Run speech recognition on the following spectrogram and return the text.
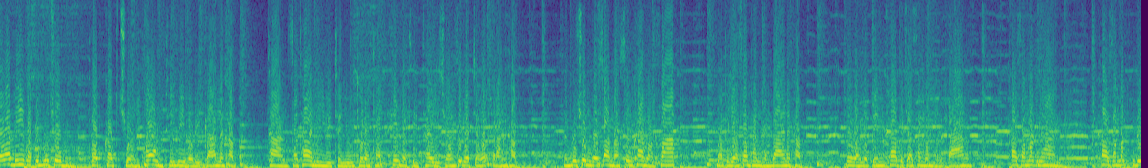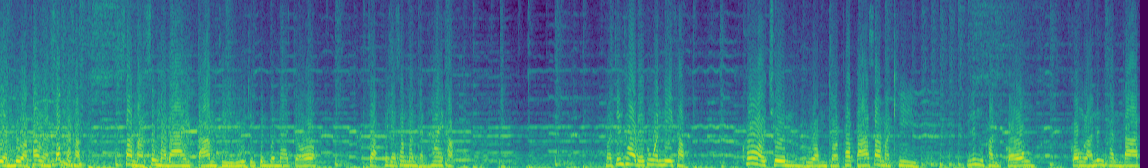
สวัสดีครับคุณผู้ชม พบกับช่วงข้องทีวีบริการนะครับ ทางสถานีวิทยุโทรทัศน์แห่งประเทศไทยช่อง11จังหวัดตรังครับ ท่านผู้ชมก็สามารถส่งข้าวมาฝาก มาประชาสัมพันธ์กันได้นะครับ ไม่ว่าจะเป็นค่าประชาสัมพันธ์ต่างๆ ค่าสมัครงาน ค่าสมัครเรียนหรือว่าค่างานซบนะครับ สามารถส่งมาได้ตามที่อยู่ที่ขึ้นบนหน้าจอ จะประชาสัมพันธ์กันให้ครับ มาถึงข่าวแรกของวันนี้ครับ ข้อเชิญรวมถอดผ้าป่าสามัคคี1,000กอง กองละ1,000 บาท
